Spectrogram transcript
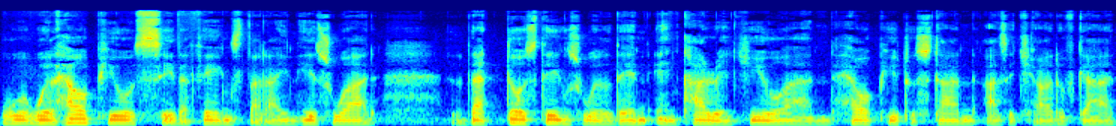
will help you see the things that are in His Word, that those things will then encourage you and help you to stand as a child of God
